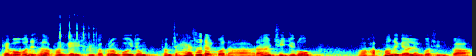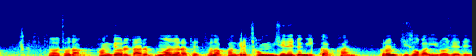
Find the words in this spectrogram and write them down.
대법원의 전압 판결이 있으니까 그런 부분이 좀 점차 해소될 거다라는 취지로 어, 합헌 의견을 낸 것이니까 어, 전압 판결을 따를 뿐만 아니라 대- 전압 판결의 정신에 좀 입각한 그런 기소가 이루어져야 되,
